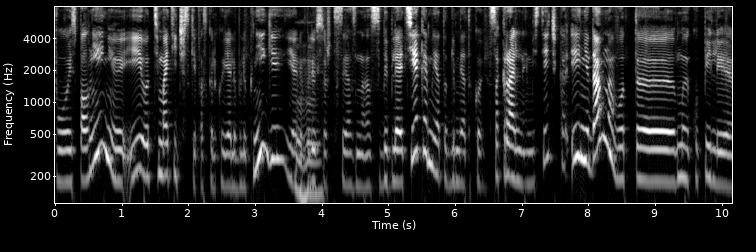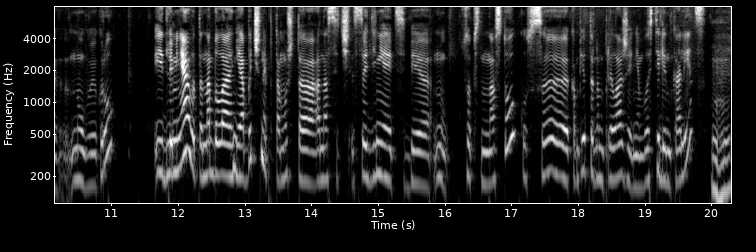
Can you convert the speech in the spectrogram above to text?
по исполнению, и вот тематически, поскольку я люблю книги, я mm-hmm. люблю все, что связано с библиотеками, это для меня такое сакральное местечко. И недавно вот э, мы купили новую игру, и для меня вот она была необычной, потому что она соединяет себе, ну, собственно, настолку с компьютерным приложением «Властелин колец». Угу.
